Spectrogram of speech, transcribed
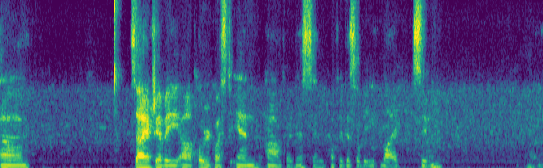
Um, so I actually have a uh, pull request in um, for this, and hopefully this will be live soon. And,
